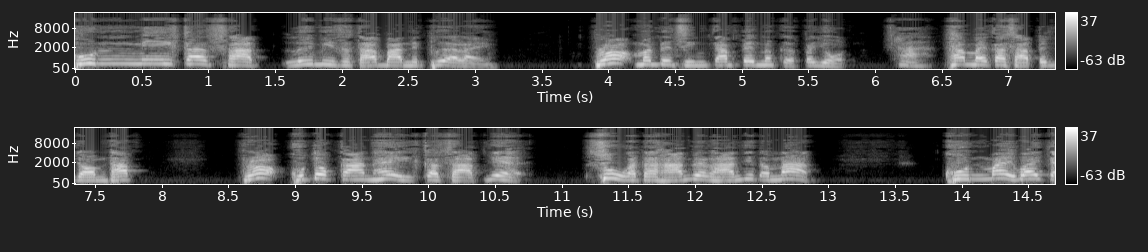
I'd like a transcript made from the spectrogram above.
คุณมีกษัตริย์หรือมีสถาบันนี่เพื่ออะไร เพราะมันเป็นสิ่งจำเป็นมันเกิดประโยชน์ค่ะทำไมกษัตริย์เป็นจอมทัพ เพราะคุณต้องการให้กษัตริย์เนี่ย สู้กับทหารเป็นทหารที่อำนาจ คุณไม่ไว้ใจ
